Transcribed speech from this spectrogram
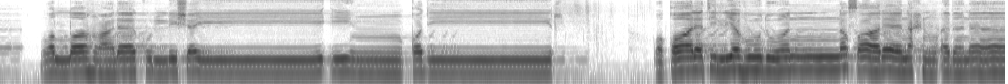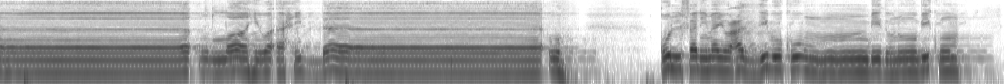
والله على كل شيء قدير. وقالت اليهود والنصارى نحن أبناء الله وأحباؤه. قل فلم يعذبكم بذنوبكم ۖ؟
